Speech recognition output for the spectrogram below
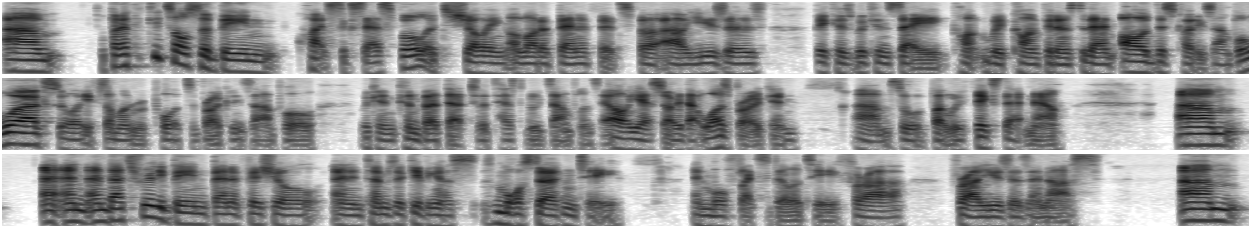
Um, but I think it's also been quite successful. It's showing a lot of benefits for our users because we can say con with confidence to them, oh, this code example works. Or if someone reports a broken example, we can convert that to a testable example and say, oh, yeah, sorry, that was broken. Um, so, but we fixed that now. Um, and, and that's really been beneficial and in terms of giving us more certainty and more flexibility for our, for our users and us. Um,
